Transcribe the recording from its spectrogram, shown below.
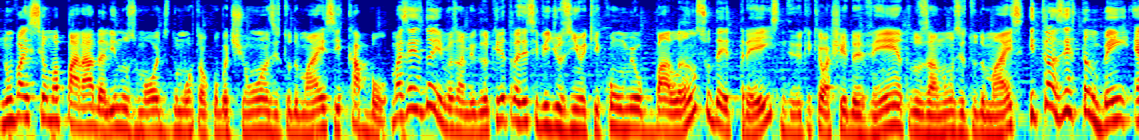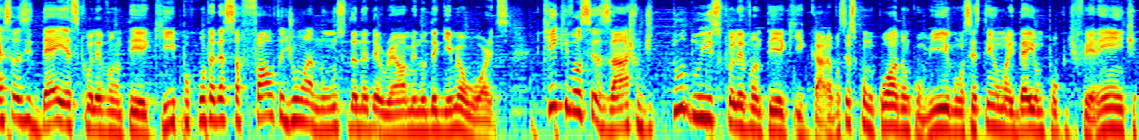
Não vai ser uma parada ali nos mods do Mortal Kombat 11 e tudo mais e acabou. Mas é isso daí, meus amigos. Eu queria trazer esse videozinho aqui com o meu balanço da E3, entendeu? O que eu achei do evento, dos anúncios e tudo mais. E trazer também essas ideias que eu levantei aqui por conta dessa falta de um anúncio da NetherRealm no The Game Awards. O que, que vocês acham de tudo isso que eu levantei aqui, cara? Vocês concordam comigo? Vocês têm uma ideia um pouco diferente?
